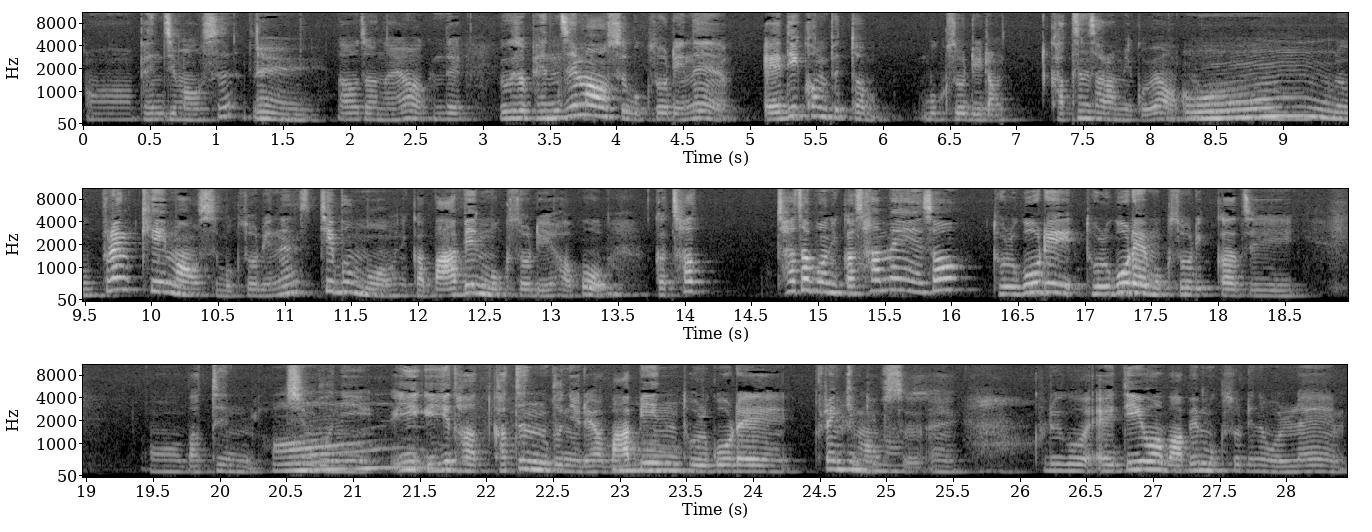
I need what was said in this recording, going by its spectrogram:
어, 벤지 마우스 네. 나오잖아요. 근데 여기서 벤지 마우스 목소리는 에디 컴퓨터 목소리랑 같은 사람이고요. 오. 그리고 프랭키 마우스 목소리는 스티븐 무어 그러니까 마빈 목소리하고 그러니까 차, 찾아보니까 3회에서 돌고래 돌고래 목소리까지 어, 맡은 아. 신분이 이, 이게 다 같은 분이래요. 마빈 음. 돌고래 프랭키 마우스. 예. 그리고 에디와 마빈 목소리는 원래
